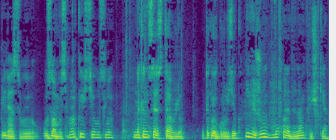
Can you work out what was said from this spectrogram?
привязываю узлом восьмеркой все узлы. На конце ставлю вот такой грузик и вяжу муху на двойном крючке.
